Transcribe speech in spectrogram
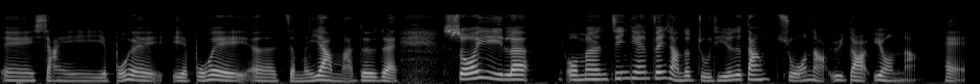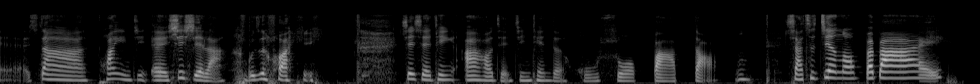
诶、想也不会，也不会，呃，怎么样嘛，对不对？所以呢，我们今天分享的主题就是当左脑遇到右脑，哎，那欢迎进，哎，谢谢啦，不是欢迎，谢谢听阿豪姐今天的胡说八道，嗯，下次见喽，拜拜。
